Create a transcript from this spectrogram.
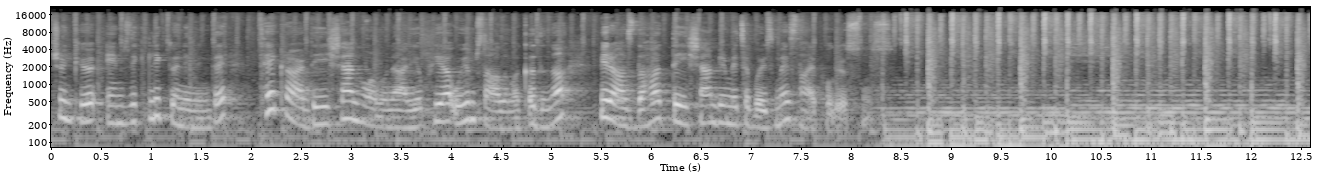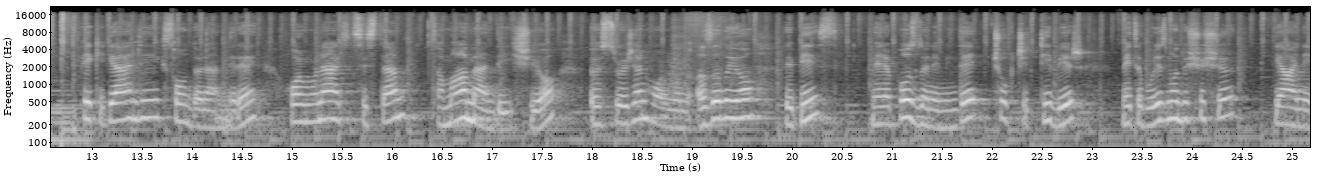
çünkü emziklilik döneminde tekrar değişen hormonal yapıya uyum sağlamak adına biraz daha değişen bir metabolizmaya sahip oluyorsunuz. Peki geldik son dönemlere. Hormonal sistem tamamen değişiyor. Östrojen hormonu azalıyor ve biz menopoz döneminde çok ciddi bir metabolizma düşüşü yani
